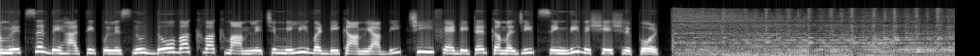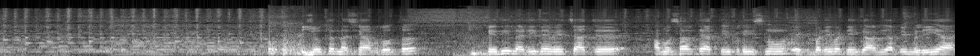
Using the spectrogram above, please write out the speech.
ਅੰਮ੍ਰਿਤਸਰ ਦਿਹਾਤੀ ਪੁਲਿਸ ਨੂੰ ਦੋ ਵੱਖ-ਵੱਖ ਮਾਮਲੇ 'ਚ ਮਿਲੀ ਵੱਡੀ ਕਾਮਯਾਬੀ, ਚੀਫ ਐਡੀਟਰ ਕਮਲਜੀਤ ਸਿੰਘ ਦੀ ਵਿਸ਼ੇਸ਼ ਰਿਪੋਰਟ। ਯੁੱਧ ਨਸ਼ਿਆਂ ਵਿਰੁੱਧ ਇਹਦੀ ਲੜੀ ਦੇ ਵਿੱਚ ਅੱਜ ਅੰਮ੍ਰਿਤਸਰ ਦਿਹਾਤੀ ਪੁਲਿਸ ਨੂੰ ਇੱਕ ਬੜੀ ਵੱਡੀ ਕਾਮਯਾਬੀ ਮਿਲੀ ਆ।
